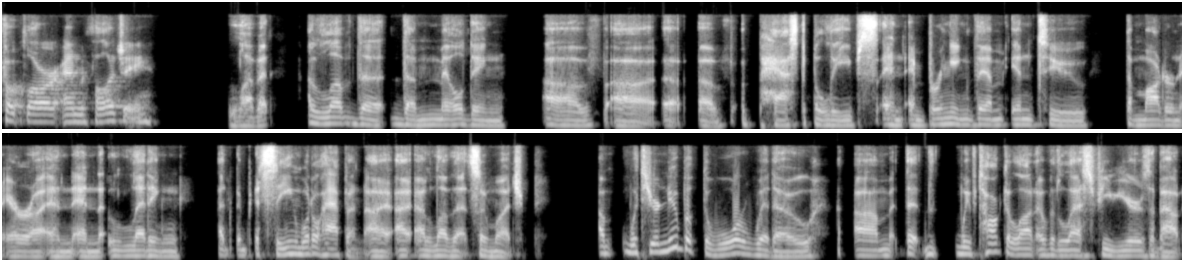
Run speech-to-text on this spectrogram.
folklore and mythology. Love it. I love the the melding of uh, uh, of past beliefs and and bringing them into the modern era and and letting uh, seeing what'll happen. I, I, I love that so much. Um, with your new book, The War Widow, um, that we've talked a lot over the last few years about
